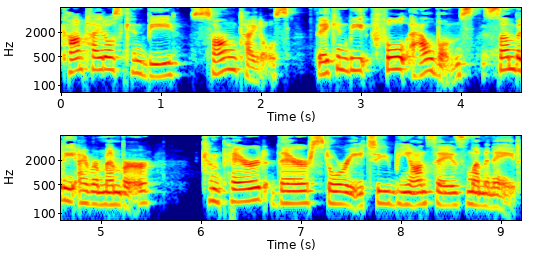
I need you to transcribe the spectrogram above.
Comp titles can be song titles. They can be full albums. Somebody I remember compared their story to Beyonce's Lemonade,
